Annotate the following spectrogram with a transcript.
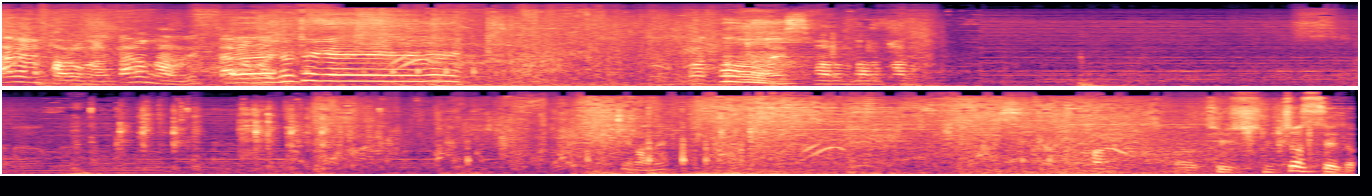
따면 바로 가 따면 가네 아 따면 천천히. 해, 해, 해. 가 아. 나이스. 바로 바로 바로 이게 가네? 아, 쟤 진짜 세다.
